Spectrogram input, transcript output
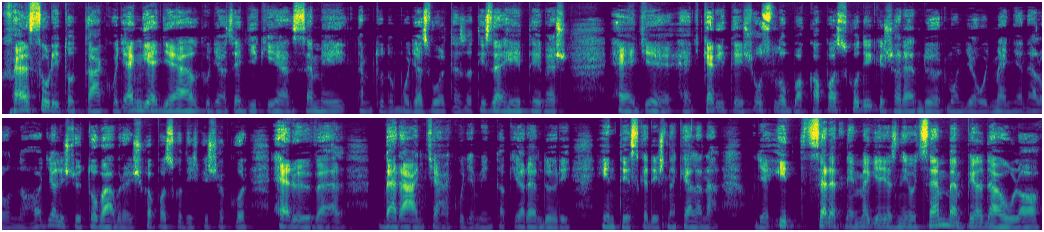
felszólították, hogy engedje el, ugye az egyik ilyen személy, nem tudom, hogy ez volt ez a 17 éves, egy, egy kerítés oszlopba kapaszkodik, és a rendőr mondja, hogy menjen el onnan, hagyja el, és ő továbbra is kapaszkodik, és akkor erővel berántják, ugye, mint aki a rendőri intézkedésnek ellenáll. Ugye itt szeretném megjegyezni, hogy szemben például a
